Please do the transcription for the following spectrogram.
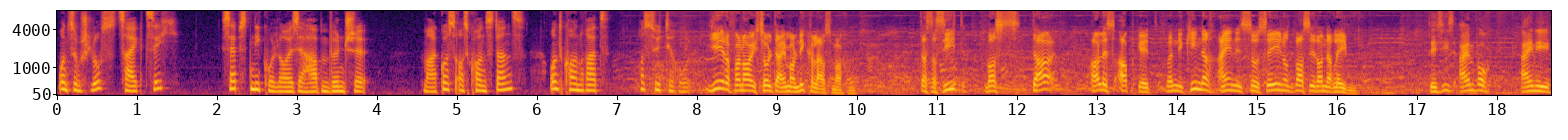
Und zum Schluss zeigt sich, selbst Nikoläuse haben Wünsche. Markus aus Konstanz und Konrad aus Südtirol. Jeder von euch sollte einmal Nikolaus machen, dass er sieht, was da alles abgeht, wenn die Kinder eines so sehen und was sie dann erleben. Das ist einfach eine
